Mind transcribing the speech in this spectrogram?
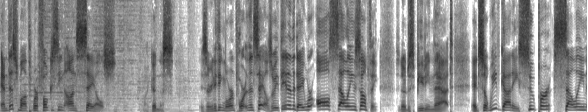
And this month, we're focusing on sales. My goodness. Is there anything more important than sales? I mean, at the end of the day, we're all selling something. There's no disputing that. And so we've got a super selling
